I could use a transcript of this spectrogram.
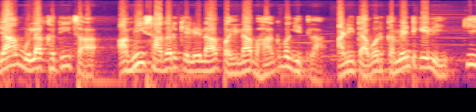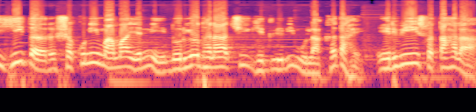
या मुलाखतीचा आम्ही सादर केलेला पहिला भाग बघितला आणि त्यावर कमेंट केली की ही तर शकुनी मामा यांनी दुर्योधनाची घेतलेली मुलाखत आहे. एरवी स्वतःला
